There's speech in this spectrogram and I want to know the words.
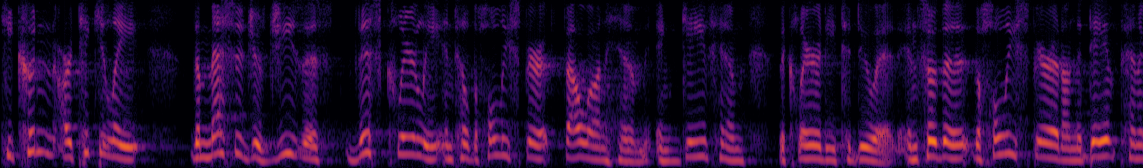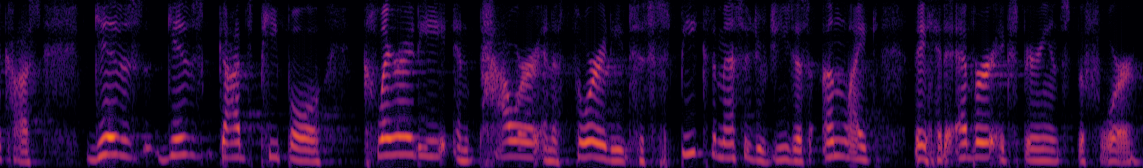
he couldn't articulate the message of Jesus this clearly until the Holy Spirit fell on him and gave him the clarity to do it. And so the, the Holy Spirit on the day of Pentecost gives, gives God's people clarity and power and authority to speak the message of Jesus unlike they had ever experienced before.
